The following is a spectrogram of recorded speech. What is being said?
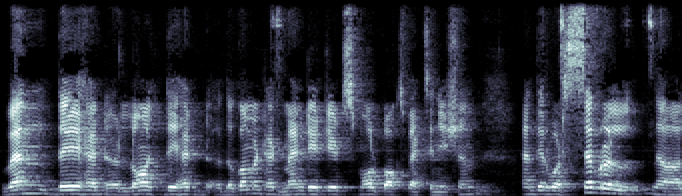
when they had uh, launched, they had the government had mandated smallpox vaccination, and there were several uh,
